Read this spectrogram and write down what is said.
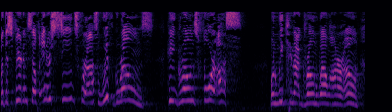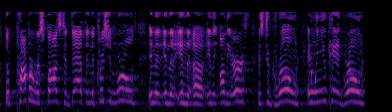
But the Spirit Himself intercedes for us with groans. He groans for us when we cannot groan well on our own. The proper response to death in the Christian world, in the, in the, in the, uh, in the, on the earth, is to groan. And when you can't groan,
